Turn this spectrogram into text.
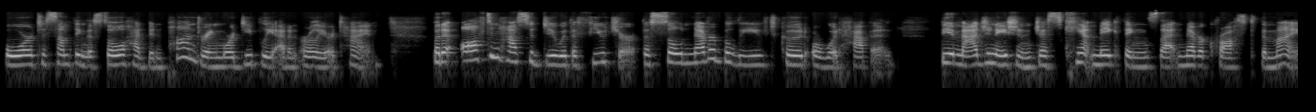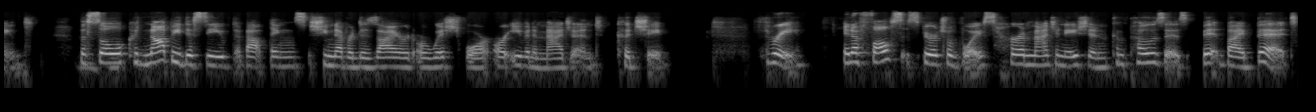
or to something the soul had been pondering more deeply at an earlier time but it often has to do with a future the soul never believed could or would happen. The imagination just can't make things that never crossed the mind. The mm-hmm. soul could not be deceived about things she never desired or wished for or even imagined, could she? Three, in a false spiritual voice, her imagination composes bit by bit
